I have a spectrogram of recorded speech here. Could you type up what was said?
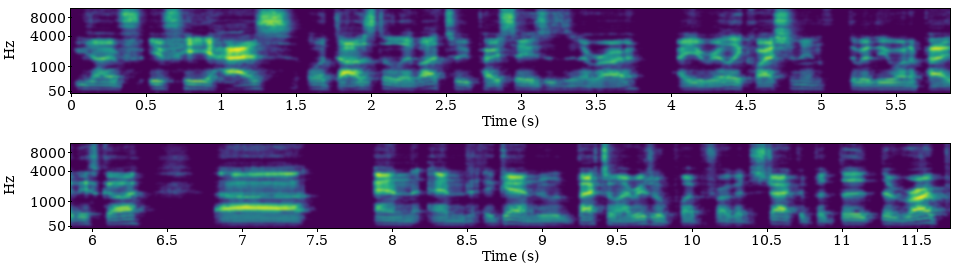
you know, if, if he has or does deliver two postseasons in a row, are you really questioning whether you want to pay this guy? Uh, and and again, back to my original point before I got distracted. But the the rope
